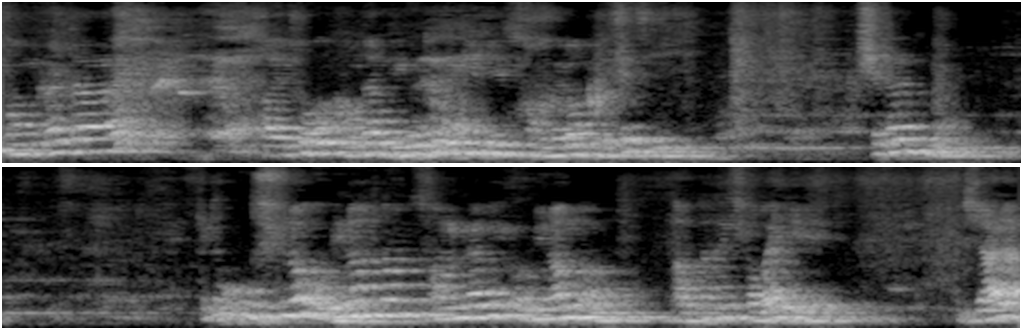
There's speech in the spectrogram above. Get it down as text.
সংখ্যাটা হয়তো আমরা বিগত দিনে যে সম্মেলন দেখেছি সেটা কিন্তু উষ্ণ অভিনন্দন সংগ্রামী অভিনন্দন আপনাদের সবাইকে যারা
